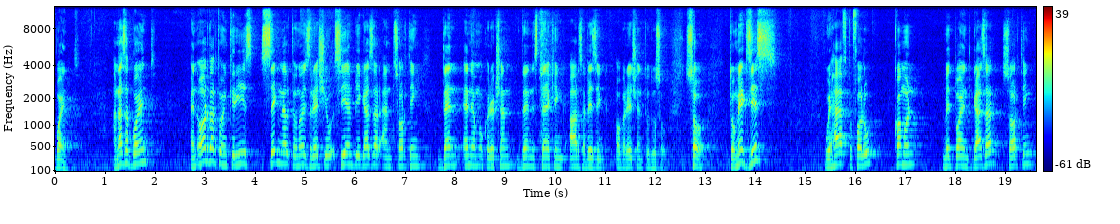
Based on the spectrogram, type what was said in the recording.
point. Another point, in order to increase signal to noise ratio, CMP gather and sorting, then NMO correction, then stacking are the basic operation to do so. So to make this, we have to follow common midpoint gather, sorting,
